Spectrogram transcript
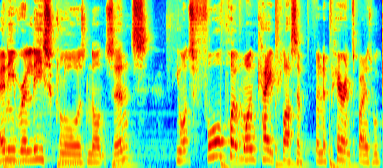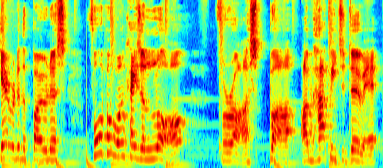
any release clause nonsense. He wants 4.1k plus an appearance bonus. We'll get rid of the bonus. 4.1k is a lot for us, but I'm happy to do it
